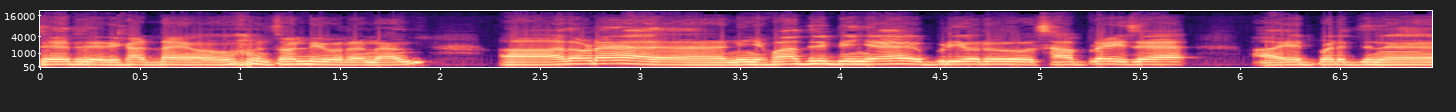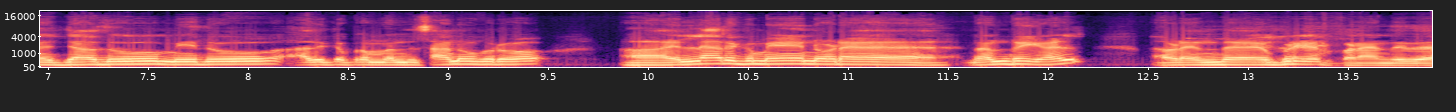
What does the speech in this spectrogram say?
சரி சரி கட்டாயம். சொல்லி விடுறேன் நான். அதோட நீங்க பார்த்திருப்பீங்க இப்படி ஒரு சர்ப்ரைஸ ஏற்படுத்தின ஜது மிது அதுக்கப்புறம் வந்து சனு ப்ரோ எல்லாருக்குமே என்னோட நன்றிகள். அதோட இந்த எப்படி இப்ப நான் இந்த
